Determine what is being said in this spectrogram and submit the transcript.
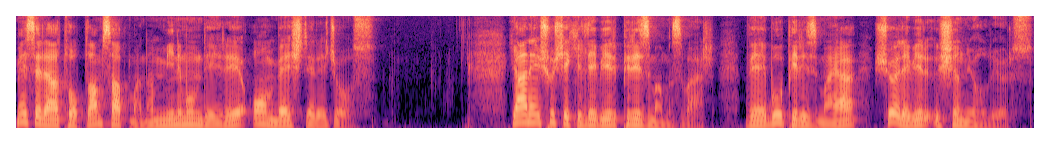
Mesela toplam sapmanın minimum değeri 15 derece olsun. Yani şu şekilde bir prizmamız var ve bu prizmaya şöyle bir ışın yolluyoruz.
